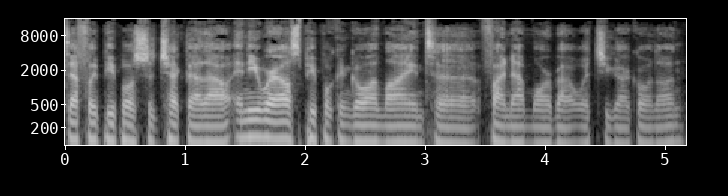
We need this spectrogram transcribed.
definitely people should check that out. Anywhere else people can go online to find out more about what you got going on?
